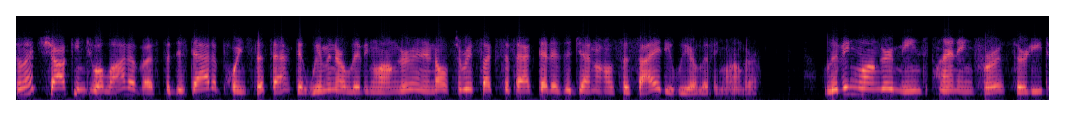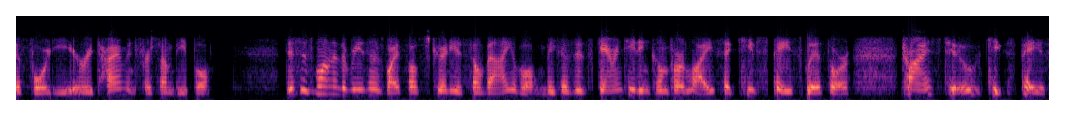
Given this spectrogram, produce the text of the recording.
So that's shocking to a lot of us, but this data points to the fact that women are living longer, and it also reflects the fact that as a general society, we are living longer. Living longer means planning for a 30 to 40 year retirement for some people. This is one of the reasons why Social Security is so valuable because it's guaranteed income for life that keeps pace with or tries to keep pace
